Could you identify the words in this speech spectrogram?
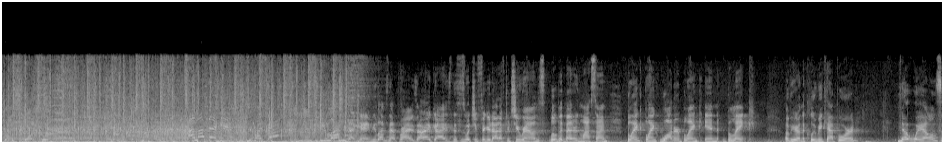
from Sports Grind. I love that game. You like that? Mm-hmm. He loves that game. He loves that prize. All right, guys, this is what you figured out after two rounds. A little bit better than last time. Blank, blank, water, blank in blank. Over here on the clue recap board, no whales.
